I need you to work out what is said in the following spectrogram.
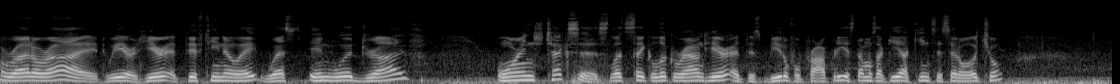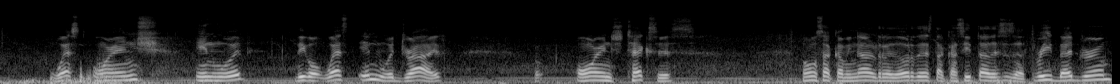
All right, all right. We are here at 1508 West Inwood Drive, Orange, Texas. Let's take a look around here at this beautiful property. Estamos aquí a 1508 West Orange Inwood. Digo, West Inwood Drive, Orange, Texas. Vamos a caminar alrededor de esta casita. This is a three bedroom,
